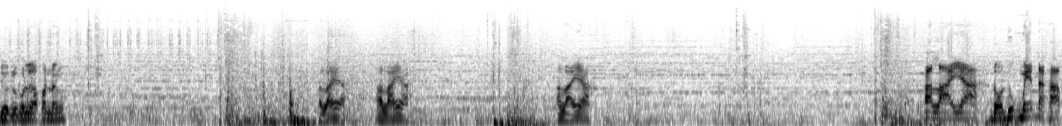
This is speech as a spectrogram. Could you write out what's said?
อยู่บนเรือคนหนึงอะไรอะอะไรอะอะไรอะอะไรอะโดนทุกเม็ดนะครับ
